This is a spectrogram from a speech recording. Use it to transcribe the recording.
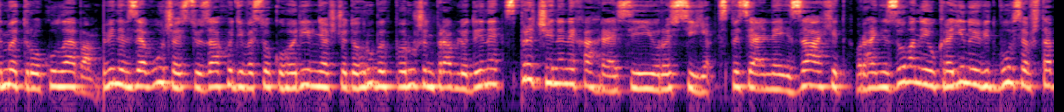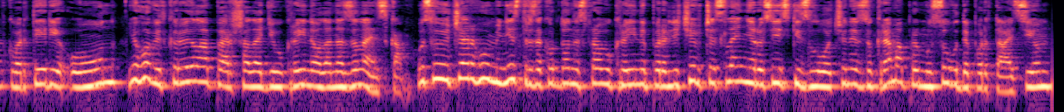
Дмитро Кулеба. Він взяв участь у заході високого рівня щодо грубих порушень прав людини, спричинених агресією Росії. Спеціальний захід, організований Україною, відбувся в штаб-квартирі ООН. Його відкрила перша леді України Олена Зеленська. У свою чергу міністр закордонних справ України перелічив численні російські злочини, зокрема примус примусову депортацію,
